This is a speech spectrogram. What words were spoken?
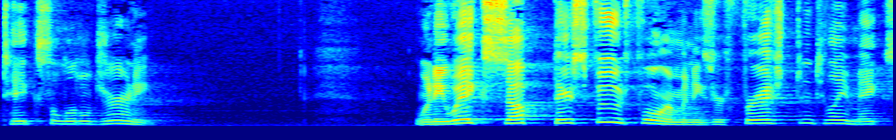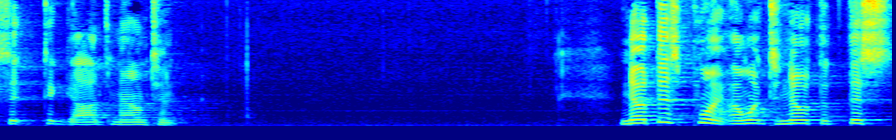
takes a little journey. When he wakes up, there's food for him and he's refreshed until he makes it to God's mountain. Now, at this point, I want to note that this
